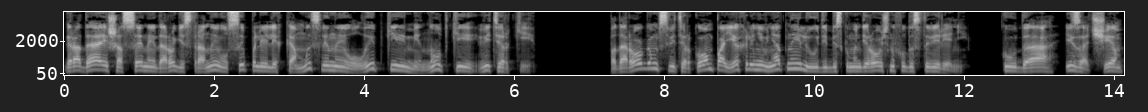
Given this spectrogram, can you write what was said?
города и шоссейные дороги страны усыпали легкомысленные улыбки, минутки, ветерки. По дорогам с ветерком поехали невнятные люди без командировочных удостоверений. Куда и зачем?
